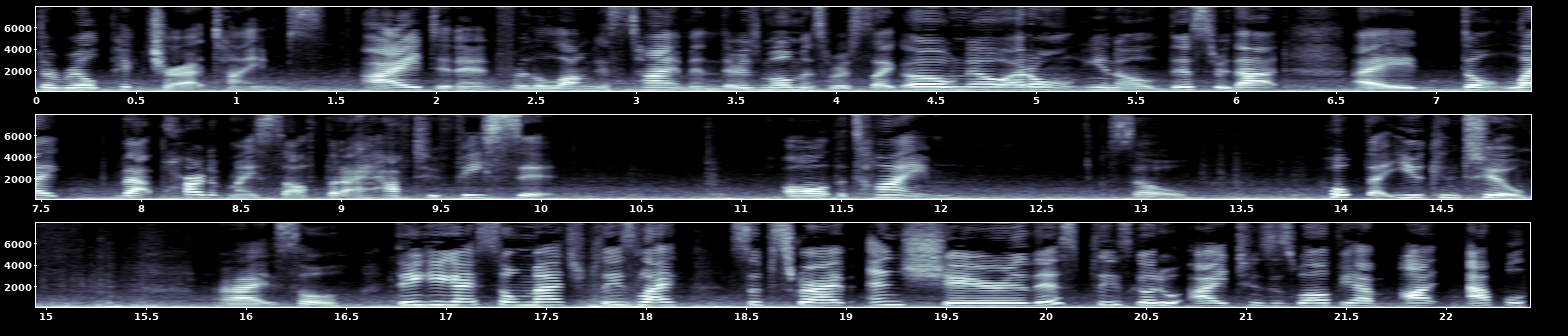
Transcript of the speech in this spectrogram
the real picture at times. I didn't for the longest time and there's moments where it's like oh no i don't you know this or that. I don't like that part of myself but i have to face it all the time so hope that you can too all right, so thank you guys so much. Please like, subscribe, and share this. Please go to iTunes as well. If you have Apple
